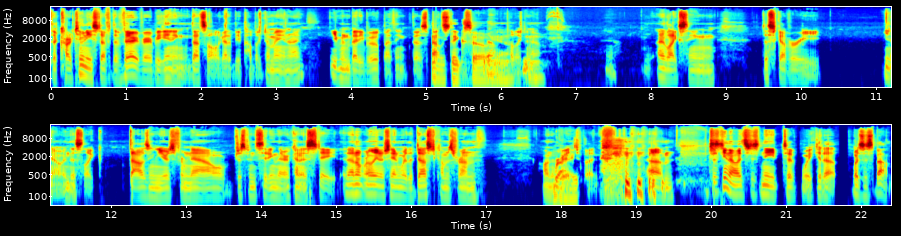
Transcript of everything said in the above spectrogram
the cartoony stuff at the very very beginning. That's all got to be public domain, right? Even Betty Boop, I think those. I would think so. Yeah. Yeah. Public yeah. domain. I like seeing Discovery, you know, in this like thousand years from now, just been sitting there kind of state. And I don't really understand where the dust comes from on the bridge, but um, just you know, it's just neat to wake it up. What's this about?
